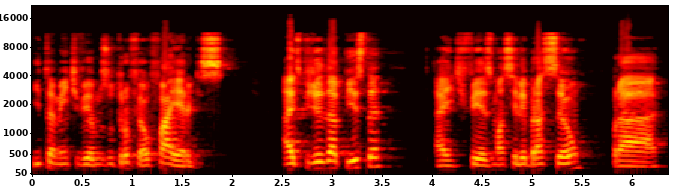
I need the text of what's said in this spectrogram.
e também tivemos o troféu Faergs. A despedida da pista, a gente fez uma celebração para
